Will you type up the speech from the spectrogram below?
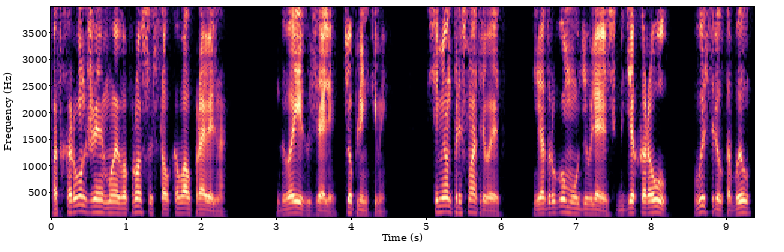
Подхорунжи мой вопрос истолковал правильно. Двоих взяли, тепленькими. Семен присматривает. Я другому удивляюсь. Где караул? Выстрел-то был.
